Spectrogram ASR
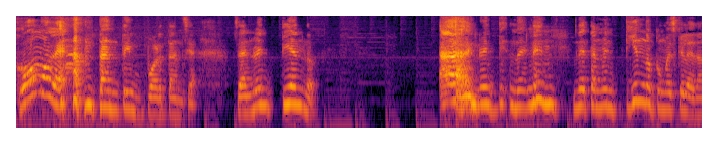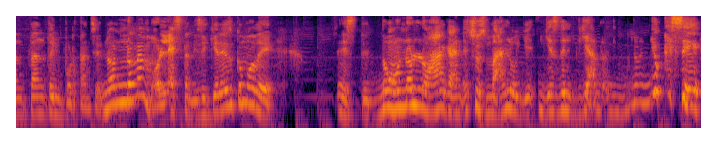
cómo le dan tanta importancia. O sea, no entiendo. Ay, no entiendo, neta, no entiendo cómo es que le dan tanta importancia. No, no me molesta, ni siquiera es como de, este, no, no lo hagan, eso es malo y, es del diablo. Yo qué sé,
